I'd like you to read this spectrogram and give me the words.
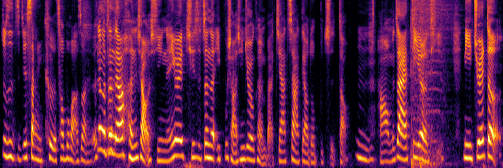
就是直接上一课，超不划算的。那个真的要很小心的，因为其实真的，一不小心就有可能把家炸掉都不知道。嗯，好，我们再来第二题。你觉得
